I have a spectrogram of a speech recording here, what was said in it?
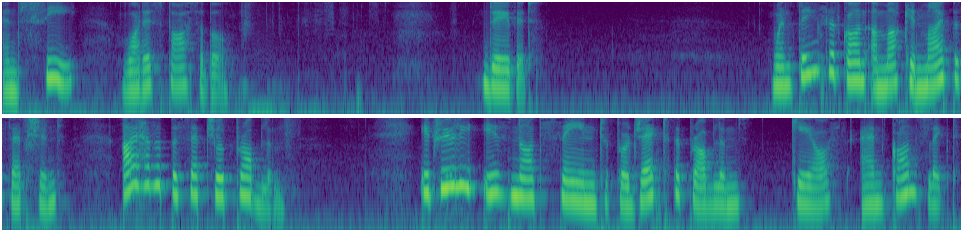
and see what is possible. David. When things have gone amok in my perception, I have a perceptual problem. It really is not sane to project the problems, chaos, and conflict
